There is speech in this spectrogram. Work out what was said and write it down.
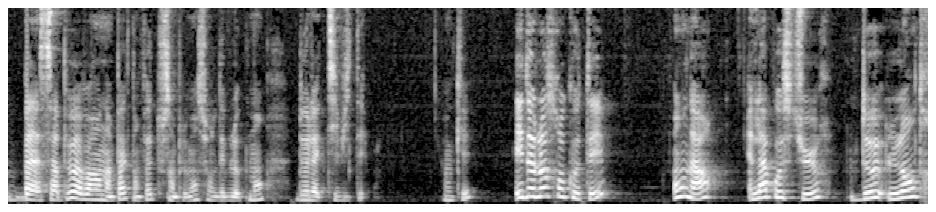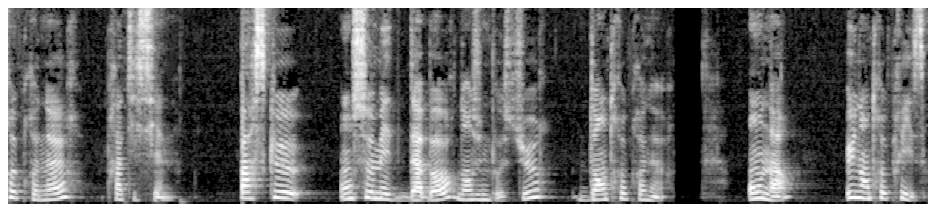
ben, ça peut avoir un impact, en fait, tout simplement sur le développement de l'activité. ok? Et de l'autre côté, on a la posture de l'entrepreneur praticienne. Parce que on se met d'abord dans une posture d'entrepreneur. On a une entreprise.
